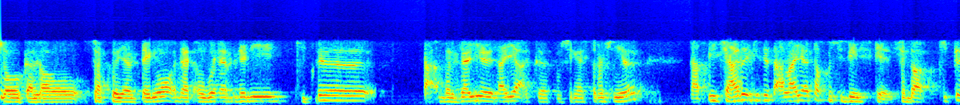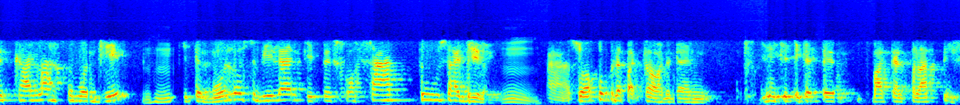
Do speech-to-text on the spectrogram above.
so kalau siapa yang tengok dan aware benda ni, kita tak berjaya layak ke pusingan seterusnya. Tapi cara kita tak layak tu aku sedih sikit. Sebab kita kalah semua game, Mhm. kita bolos sembilan, kita skor satu saja. Hmm. Ha, so apa pendapat kau dengan ini kita kata bakal pelapis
